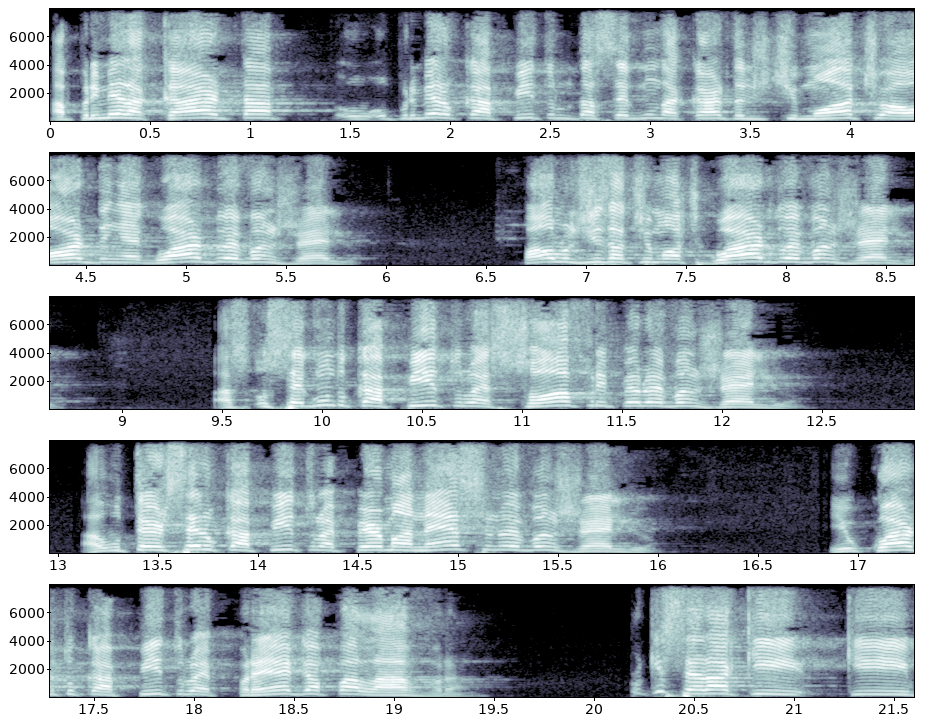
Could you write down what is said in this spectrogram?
a primeira carta, o, o primeiro capítulo da segunda carta de Timóteo, a ordem é guarda o evangelho. Paulo diz a Timóteo: guarda o evangelho. O segundo capítulo é sofre pelo evangelho. O terceiro capítulo é permanece no evangelho. E o quarto capítulo é prega a palavra. Por que será que, que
